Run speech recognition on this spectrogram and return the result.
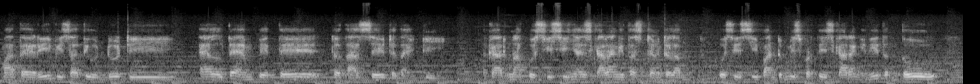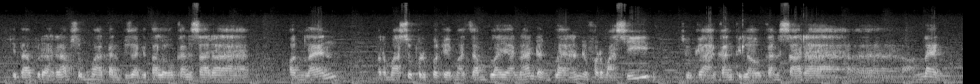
materi bisa diunduh di ltmpt.ac.id karena posisinya sekarang kita sedang dalam posisi pandemi seperti sekarang ini tentu kita berharap semua akan bisa kita lakukan secara online termasuk berbagai macam pelayanan dan pelayanan informasi juga akan dilakukan secara uh, online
